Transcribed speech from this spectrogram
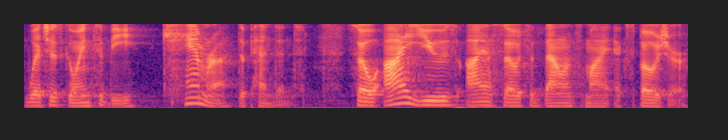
which is going to be camera dependent. So I use ISO to balance my exposure.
